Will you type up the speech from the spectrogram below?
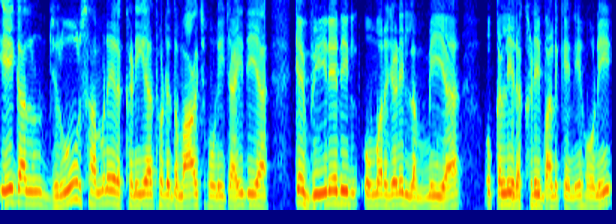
ਇਹ ਗੱਲ ਨੂੰ ਜ਼ਰੂਰ ਸਾਹਮਣੇ ਰੱਖਣੀ ਆ, ਤੁਹਾਡੇ ਦਿਮਾਗ 'ਚ ਹੋਣੀ ਚਾਹੀਦੀ ਆ ਕਿ ਵੀਰੇ ਦੀ ਉਮਰ ਜਿਹੜੀ ਲੰਮੀ ਆ, ਉਹ ਕੱਲੀ ਰੱਖੜੀ ਬੰਨ ਕੇ ਨਹੀਂ ਹੋਣੀ।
